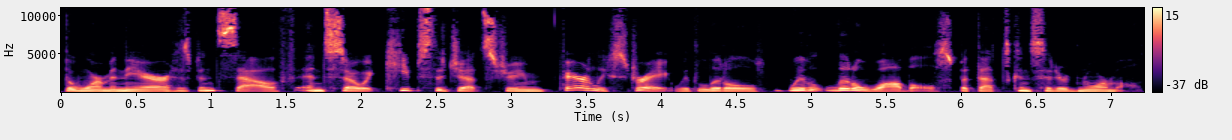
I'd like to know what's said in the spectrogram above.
the warm in the air has been south, and so it keeps the jet stream fairly straight with little, little, wobbles, but that's considered normal.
